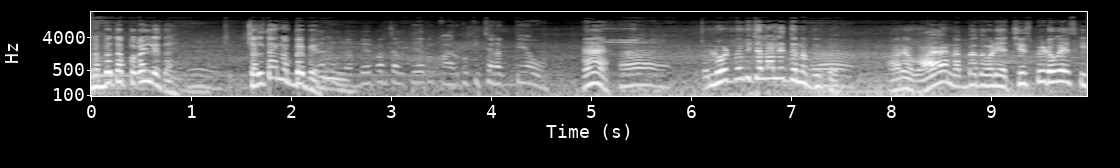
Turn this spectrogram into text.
नब्बे है। तक पकड़ लेता है? चलता है नब्बे पे? नब्बे पर चलती है तो कार को पीछे रखती है वो। है? हाँ। तो लोड पे भी चला लेते हो नब्बे पे? अरे वाह नब्बे तो बड़ी अच्छी स्पीड हो गई इसकी।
